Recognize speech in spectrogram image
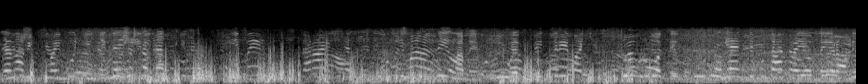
для наших майбутніх дітей і ми стараємося всіма силами підтримати супротив. Я як депутат районної ради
